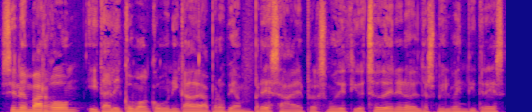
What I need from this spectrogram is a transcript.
Sin embargo, y tal y como ha comunicado la propia empresa, el próximo 18 de enero del 2023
